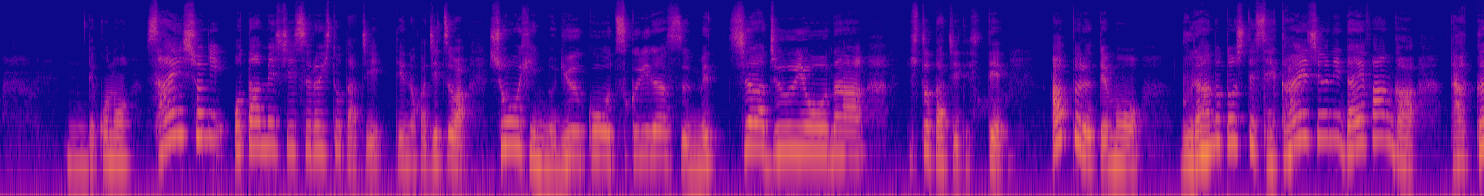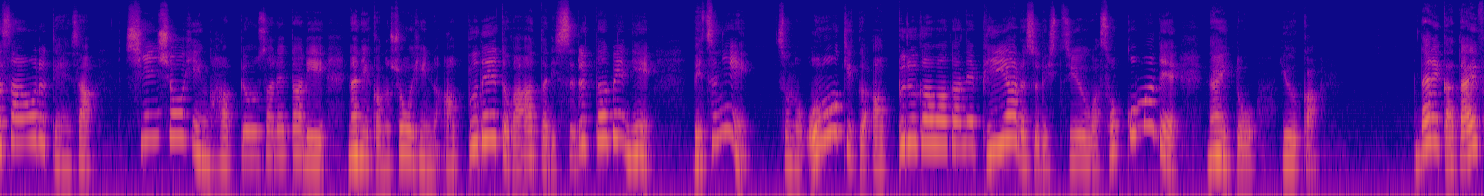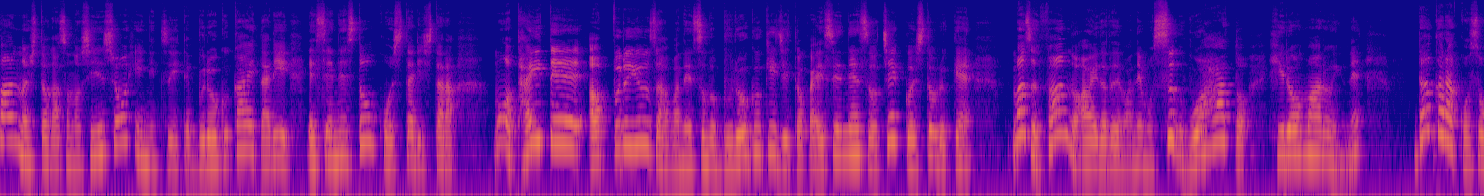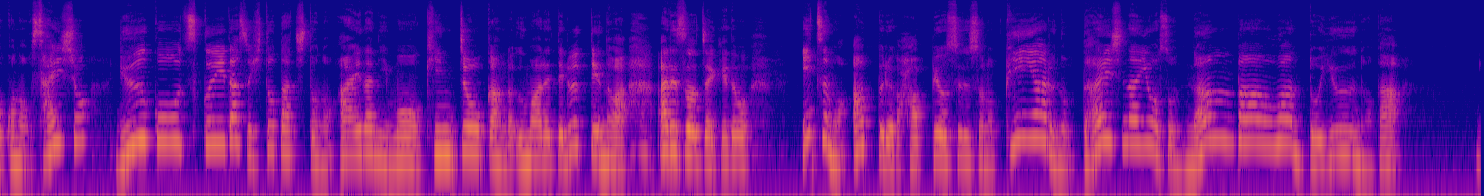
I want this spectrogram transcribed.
でこの最初にお試しする人たちっていうのが実は商品の流行を作り出すめっちゃ重要な人たちでしてアップルってもうブランドとして世界中に大ファンがたくさんおるけんさ新商品が発表されたり何かの商品のアップデートがあったりするたびに別にその大きくアップル側がね PR する必要はそこまでないというか誰か大ファンの人がその新商品についてブログ書いたり SNS 投稿したりしたらもう大抵 Apple ユーザーはねそのブログ記事とか SNS をチェックしとるけんまずファンの間ではねもうすぐわーっと広まるんよね。だからこそこの最初流行を作り出す人たちとの間にも緊張感が生まれてるっていうのはあるそうちゃけどいつもアップルが発表するその PR の大事な要素ナンバーワンというのが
